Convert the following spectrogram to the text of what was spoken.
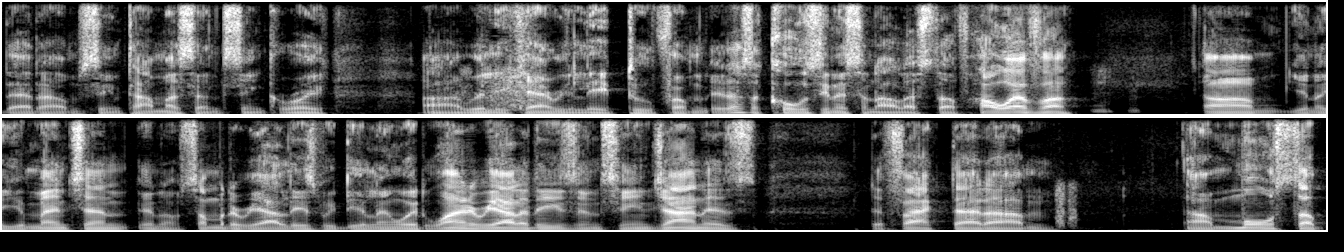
that um, St. Thomas and St. Croix uh, really can relate to. From there's a coziness and all that stuff. However, um, you know, you mentioned you know some of the realities we're dealing with. One of the realities in St. John is the fact that um, uh, most of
